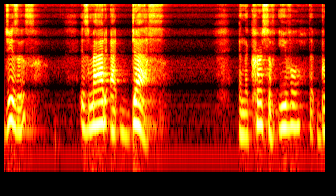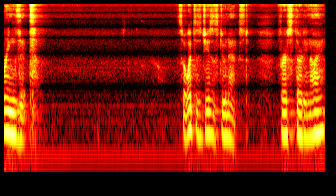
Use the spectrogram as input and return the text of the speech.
Jesus is mad at death and the curse of evil that brings it. So, what does Jesus do next? Verse 39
